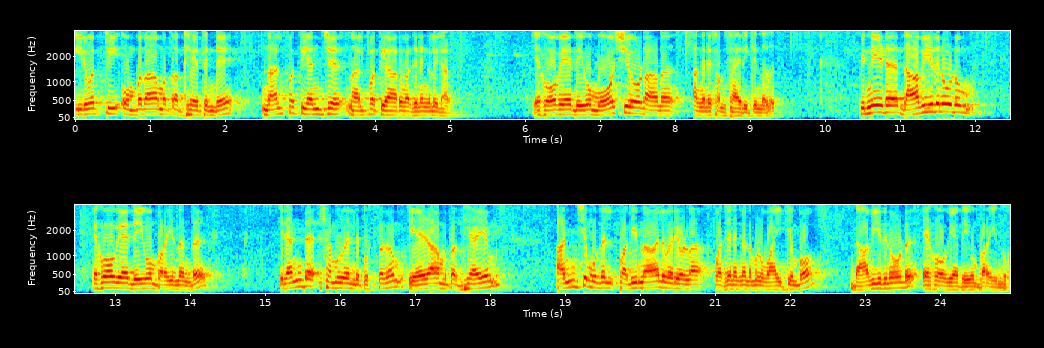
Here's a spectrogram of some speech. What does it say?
ഇരുപത്തി ഒമ്പതാമത്തെ അധ്യായത്തിന്റെ നാൽപ്പത്തി അഞ്ച് നാൽപ്പത്തി ആറ് വചനങ്ങളിലാണ്. യഹോവയെ ദൈവം മോശയോടാണ് അങ്ങനെ സംസാരിക്കുന്നത്. പിന്നീട് ദാവീദിനോടും യഹോവയെ ദൈവം പറയുന്നുണ്ട് രണ്ട് ശമുവലിന്റെ പുസ്തകം ഏഴാമത്തെ അധ്യായം അഞ്ച് മുതൽ പതിനാല് വരെയുള്ള വചനങ്ങൾ നമ്മൾ വായിക്കുമ്പോൾ ദാവീദിനോട് യഹോവയ ദൈവം പറയുന്നു.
